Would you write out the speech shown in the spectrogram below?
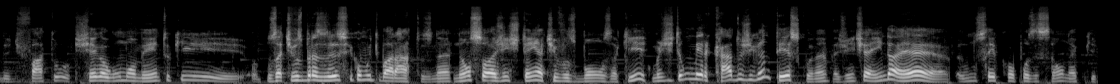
De fato, chega algum momento que os ativos brasileiros ficam muito baratos, né? Não só a gente tem ativos bons aqui, como a gente tem um mercado gigantesco, né? A gente ainda é, eu não sei qual posição, né? Porque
